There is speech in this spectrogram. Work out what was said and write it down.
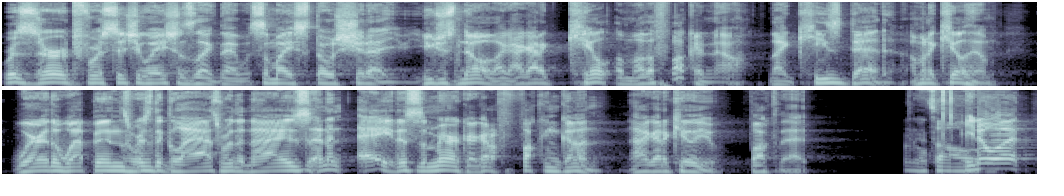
reserved for situations like that when somebody throws shit at you. You just know, like, I gotta kill a motherfucker now. Like he's dead. I'm gonna kill him. Where are the weapons? Where's the glass? Where are the knives? And then, hey, this is America. I got a fucking gun. I gotta kill you. Fuck that. It's all You know what?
